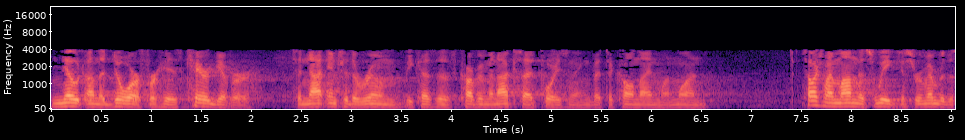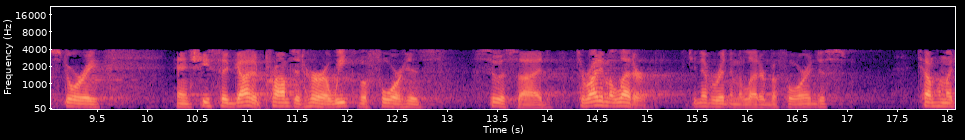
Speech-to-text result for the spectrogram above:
note on the door for his caregiver to not enter the room because of carbon monoxide poisoning, but to call 911. I talked to my mom this week, just remember the story, and she said God had prompted her a week before his suicide to write him a letter. She'd never written him a letter before, and just tell him how much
